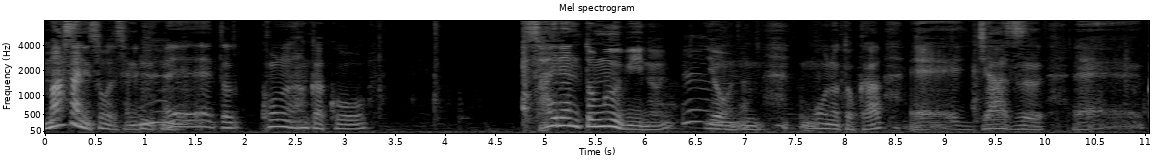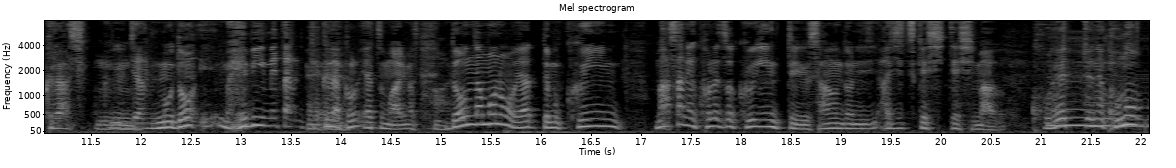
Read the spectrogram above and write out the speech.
まさにそうですね、えっ、とこのなんかこうサイレントムービーのようなものとか、えージャズ、えークラシック、ジャズもうどヘビーメタリックなこのやつもあります、どんなものをやってもクイーンまさにこれぞクイーンっていうサウンドに味付けしてしまう。これってねこの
